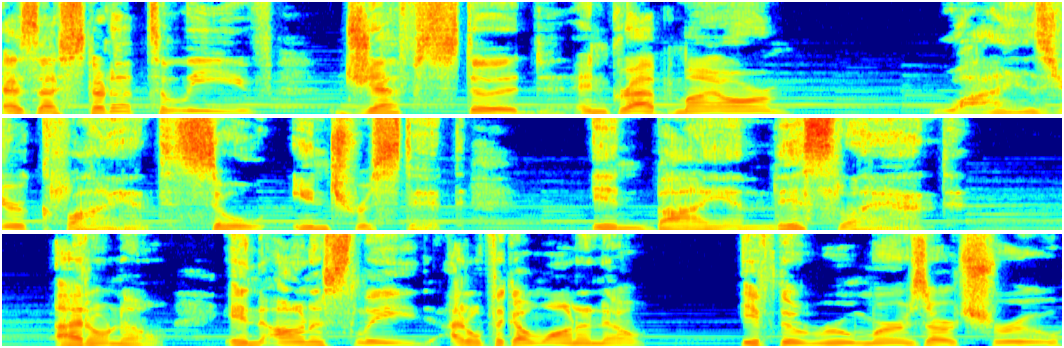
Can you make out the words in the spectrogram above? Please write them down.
As I stood up to leave, Jeff stood and grabbed my arm. why is your client so interested in buying this land? I don't know. And honestly, I don't think I want to know. If the rumors are true,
